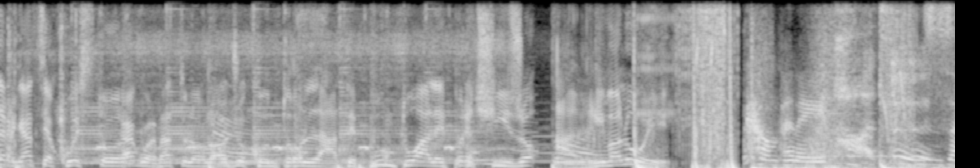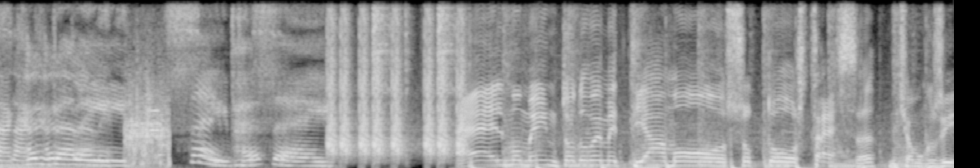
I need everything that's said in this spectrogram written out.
Veramente ragazzi a quest'ora guardate l'orologio, controllate, puntuale e preciso, arriva lui. Company. Hot. Sacco Belly 6 per 6 è il momento dove mettiamo sotto stress, diciamo così,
